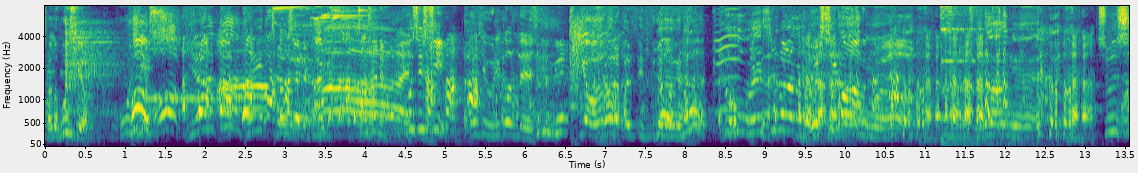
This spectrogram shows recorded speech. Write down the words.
저는 호시요. 잠시만요. 호시 씨. 혹시 우리 건데. 네가 원하는 갈수 있을 거야. 준 씨.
